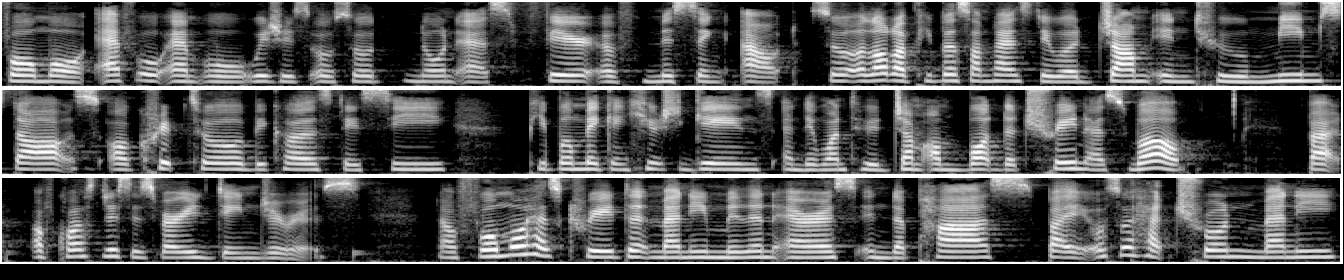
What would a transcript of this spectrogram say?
FOMO, F-O-M-O, which is also known as fear of missing out. So a lot of people sometimes they will jump into meme stocks or crypto because they see people making huge gains and they want to jump on board the train as well. But of course, this is very dangerous. Now, FOMO has created many millionaires in the past, but it also had thrown many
